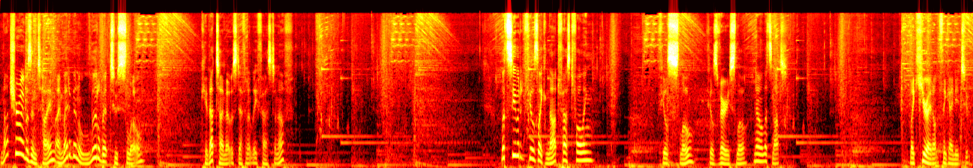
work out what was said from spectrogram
Not sure I was in time, I might have been a little bit too slow. Okay, that time it was definitely fast enough. Let's see what it feels like not fast falling. Feels slow. Feels very slow. No, let's not. Like here, I don't think I need to.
